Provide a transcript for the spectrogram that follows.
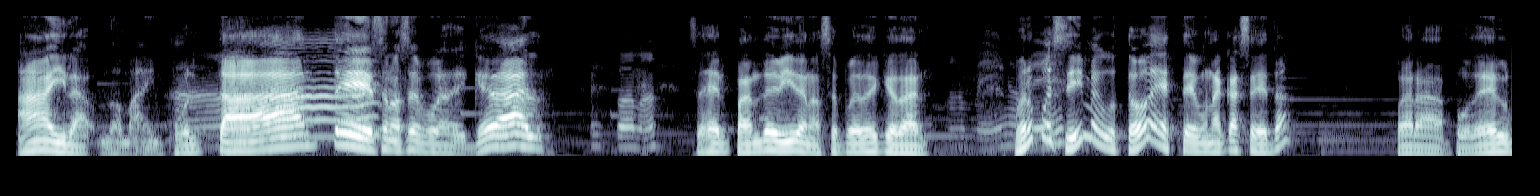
Ah, y la lo más importante, Ah. eso no se puede quedar. Eso no. Ese es el pan de vida, no se puede quedar. Amén, Bueno, pues sí, me gustó este una caseta para poder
